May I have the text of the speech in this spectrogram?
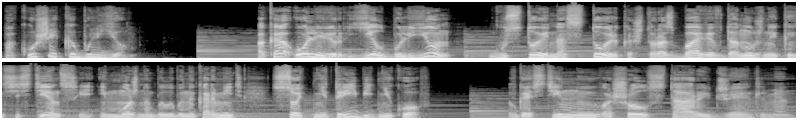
покушай-ка бульон». Пока Оливер ел бульон, густой настолько, что разбавив до нужной консистенции, им можно было бы накормить сотни три бедняков, в гостиную вошел старый джентльмен.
